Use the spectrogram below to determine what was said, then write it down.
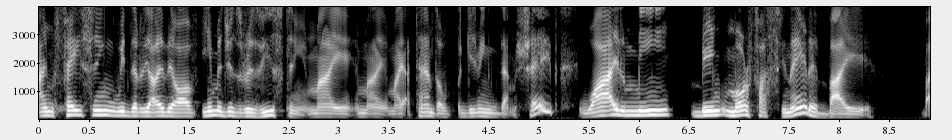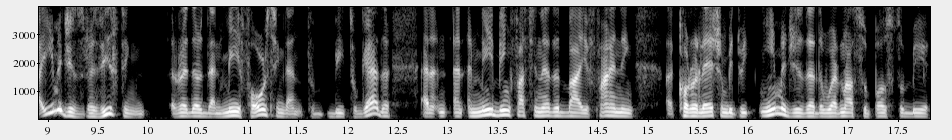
i'm facing with the reality of images resisting my, my, my attempt of giving them shape while me being more fascinated by, by images resisting rather than me forcing them to be together. And, and, and me being fascinated by finding a correlation between images that were not supposed to be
